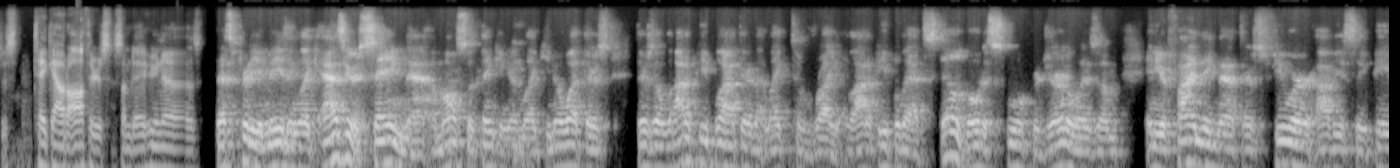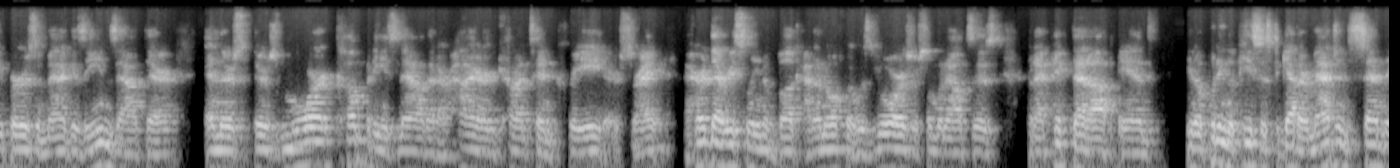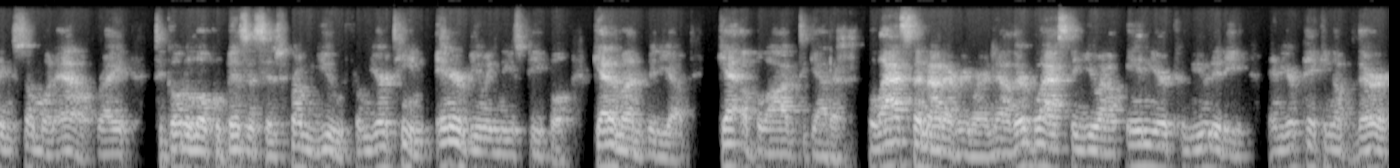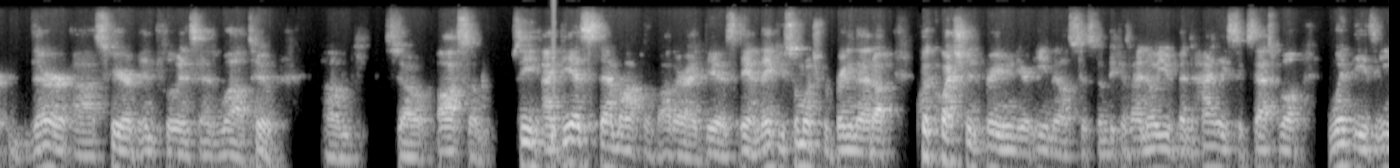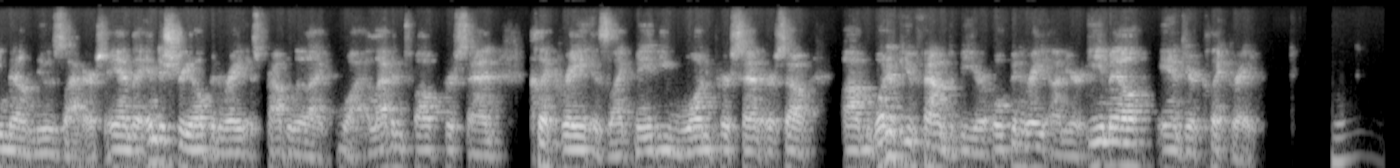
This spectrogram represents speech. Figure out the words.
just take out authors someday who knows? That's pretty amazing. Like as you're saying that i'm also thinking i'm like you know what? There's there's a lot of people out there that like to write a lot of people that still go to school for journalism and you're finding that there's fewer obviously papers and magazines out there and there's there's more companies now that are hiring content creators right? I heard that recently in a book. I don't know if it was yours or someone else's but i picked that up and you know putting the pieces together. Imagine sending someone out right to go to local businesses from you from your team interviewing these people get them on video get a blog together blast them out everywhere. Now they're blasting you out in your community and you're picking up their their uh, sphere of influence as well too. Um, so awesome See, ideas stem off of other ideas. Dan, thank you so much for bringing that up. Quick question for you in your email system, because I know you've been highly successful with these email newsletters. And the industry open rate is probably like what, 11, 12%. Click rate is like maybe 1% or so. Um, what have you found to be your open rate on your email and your click rate?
